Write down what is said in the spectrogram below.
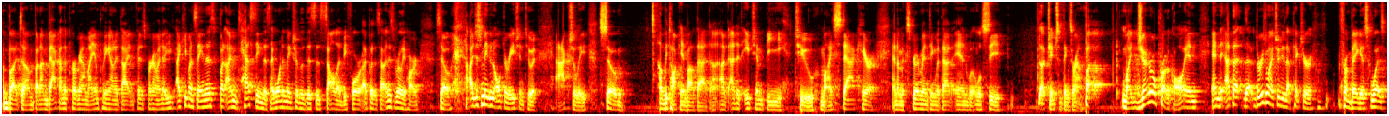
But um, but I'm back on the program. I am putting out a diet and fitness program. I know you, I keep on saying this, but I'm testing this. I want to make sure that this is solid before I put this out, and it's really hard. So I just made an alteration to it, actually. So. I'll be talking about that. Uh, I've added HMB to my stack here, and I'm experimenting with that, and we'll, we'll see. I've changed some things around, but my general protocol and and at that the, the, reason why I showed you that picture from Vegas was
